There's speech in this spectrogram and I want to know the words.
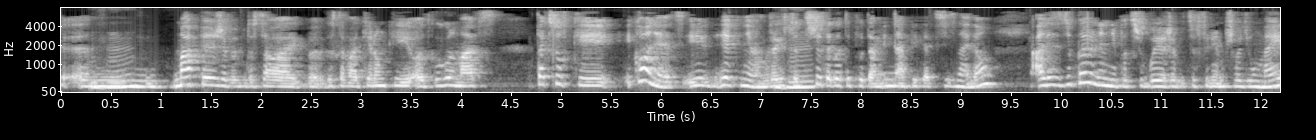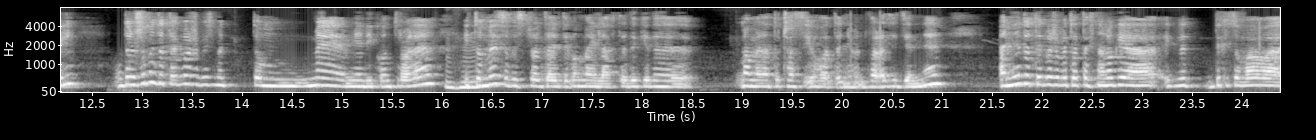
mhm. mapy, żebym dostała, jakby dostawała kierunki od Google Maps, taksówki i koniec. I jak nie wiem, że jeszcze mhm. trzy tego typu tam inne aplikacje się znajdą, ale zupełnie nie potrzebuję, żeby co chwilę przychodził mail. Dążymy do tego, żebyśmy to my mieli kontrolę mhm. i to my sobie sprawdzali tego maila wtedy, kiedy mamy na to czas i ochotę, nie wiem, dwa razy dziennie, a nie do tego, żeby ta technologia jakby dyktowała,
